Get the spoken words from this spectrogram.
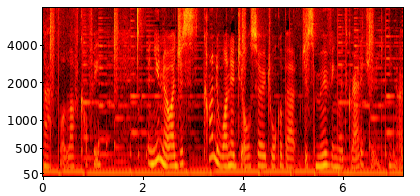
I love coffee. And you know, I just kind of wanted to also talk about just moving with gratitude, you know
